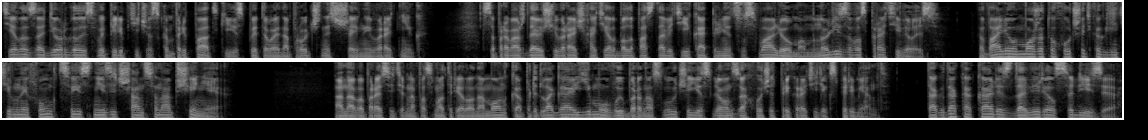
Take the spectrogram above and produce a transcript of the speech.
Тело задергалось в эпилептическом припадке, испытывая на прочность шейный воротник. Сопровождающий врач хотел было поставить ей капельницу с валиумом, но Лиза воспротивилась. Валиум может ухудшить когнитивные функции и снизить шансы на общение. Она вопросительно посмотрела на Монка, предлагая ему выбор на случай, если он захочет прекратить эксперимент. Тогда как Алис доверился Лизе,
